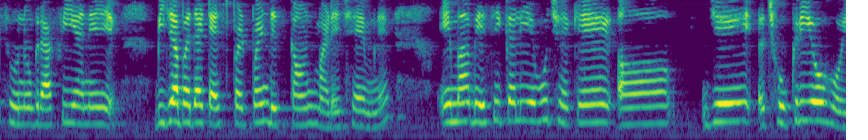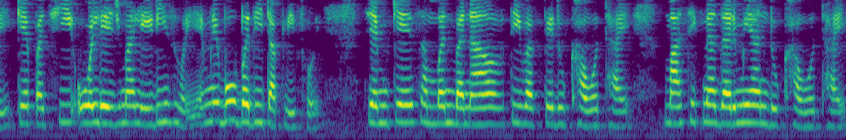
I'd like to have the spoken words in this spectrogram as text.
સોનોગ્રાફી અને બીજા બધા ટેસ્ટ પર પણ ડિસ્કાઉન્ટ મળે છે એમને. એમાં બેસિકલી એવું છે કે જે છોકરીઓ હોય કે પછી ઓલ્ડ એજમાં લેડીઝ હોય, એમને બહુ બધી તકલીફ હોય. જેમ કે સંબંધ બનાવતી વખતે દુખાવો થાય માસિકના દરમિયાન દુખાવો થાય,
